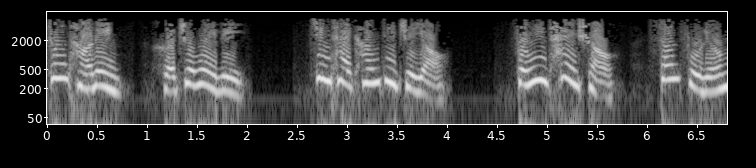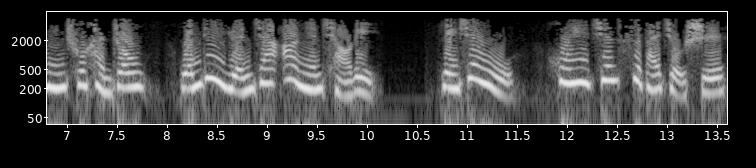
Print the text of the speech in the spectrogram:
中陶令何至未立。晋太康帝制有冯异太守，三府留名出汉中。文帝元嘉二年侨立，领县五户一千四百九十，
